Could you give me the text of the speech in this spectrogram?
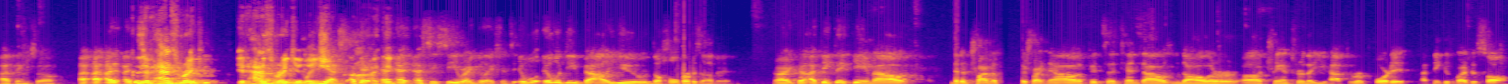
I think so i i, I Because it has reg, it has regulation. yes okay Uh, I think. and, sec regulations it will it will devalue the whole purpose of it Right. i think they came out that are trying to push right now if it's a $10000 uh, transfer that you have to report it i think is what i just saw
